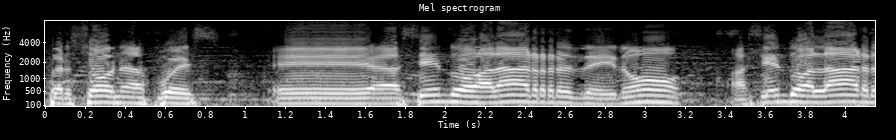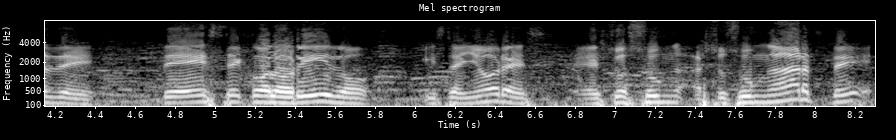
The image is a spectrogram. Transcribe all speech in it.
personas pues eh, haciendo alarde, ¿no? Haciendo alarde de ese colorido. Y señores, eso es un, eso es un arte.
